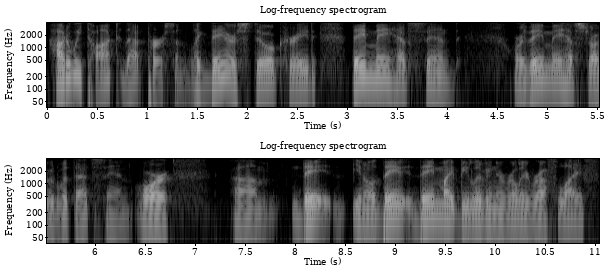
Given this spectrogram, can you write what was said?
how do we talk to that person? Like they are still created. They may have sinned, or they may have struggled with that sin, or um, they, you know, they they might be living a really rough life.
